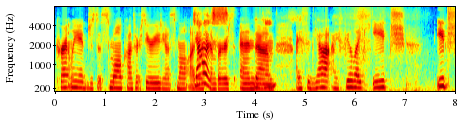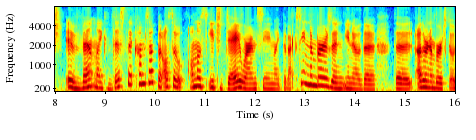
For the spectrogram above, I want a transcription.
currently, just a small concert series, you know, small audience yes. numbers. And mm-hmm. um, I said, yeah, I feel like each each event like this that comes up but also almost each day where i'm seeing like the vaccine numbers and you know the the other numbers go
